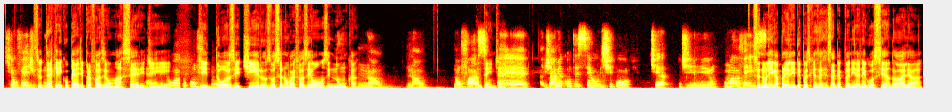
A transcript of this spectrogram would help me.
que eu vejo. Se o técnico pede para fazer uma série é, de, eu, eu de 12 tiros, você não vai fazer 11 nunca? Não, não, não faço. Entendi. É, já me aconteceu, tipo, de, de uma vez. Você não liga para ele depois que você recebe a planilha negociando, olha,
